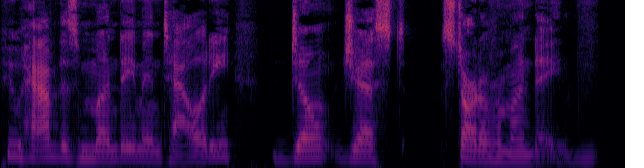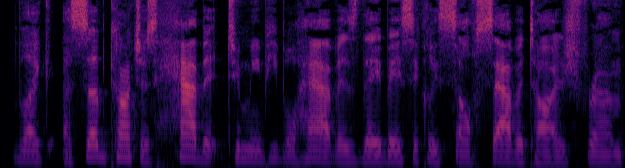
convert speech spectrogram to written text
who have this Monday mentality don't just start over Monday. Like a subconscious habit too many people have is they basically self sabotage from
